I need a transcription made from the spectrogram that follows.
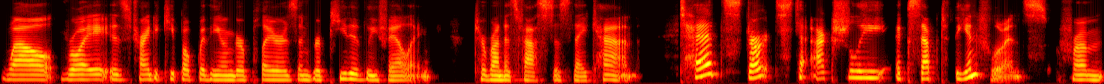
while Roy is trying to keep up with the younger players and repeatedly failing to run as fast as they can. Ted starts to actually accept the influence from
